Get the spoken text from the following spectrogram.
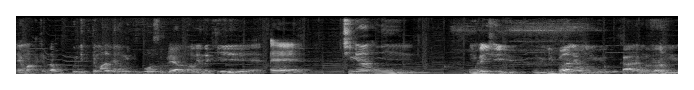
é uma catedral bonita, tem uma lenda muito boa sobre ela. Uma lenda que é, tinha um, um grande. Um Ivan, né? O nome do cara, um, Uhum. um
